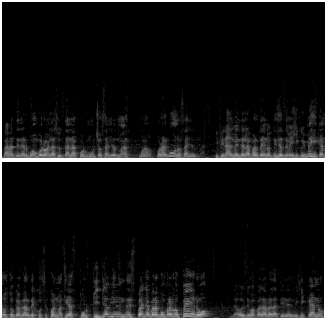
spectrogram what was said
van a tener Bómboro en la Sultana por muchos años más. Bueno, por algunos años más. Y finalmente en la parte de noticias de México y mexicanos toca hablar de José Juan Macías porque ya vienen de España para comprarlo, pero la última palabra la tiene el mexicano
